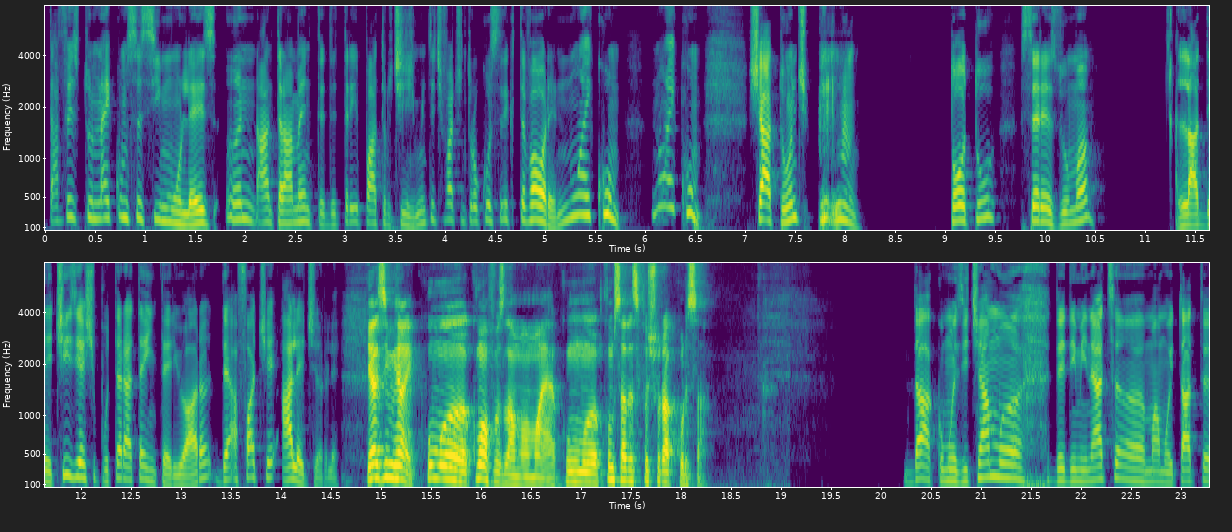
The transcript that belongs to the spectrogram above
Dar vezi tu, n-ai cum să simulezi în antrenamente de 3, 4, 5 minute ce faci într-o cursă de câteva ore. Nu ai cum, nu ai cum. Și atunci, totul se rezumă la decizia și puterea ta interioară de a face alegerile. Ia zi, Mihai, cum, uh, cum a fost la Mamaia? Cum, uh, cum s-a desfășurat cursa? Da, cum ziceam, uh, de dimineață m-am uitat uh,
